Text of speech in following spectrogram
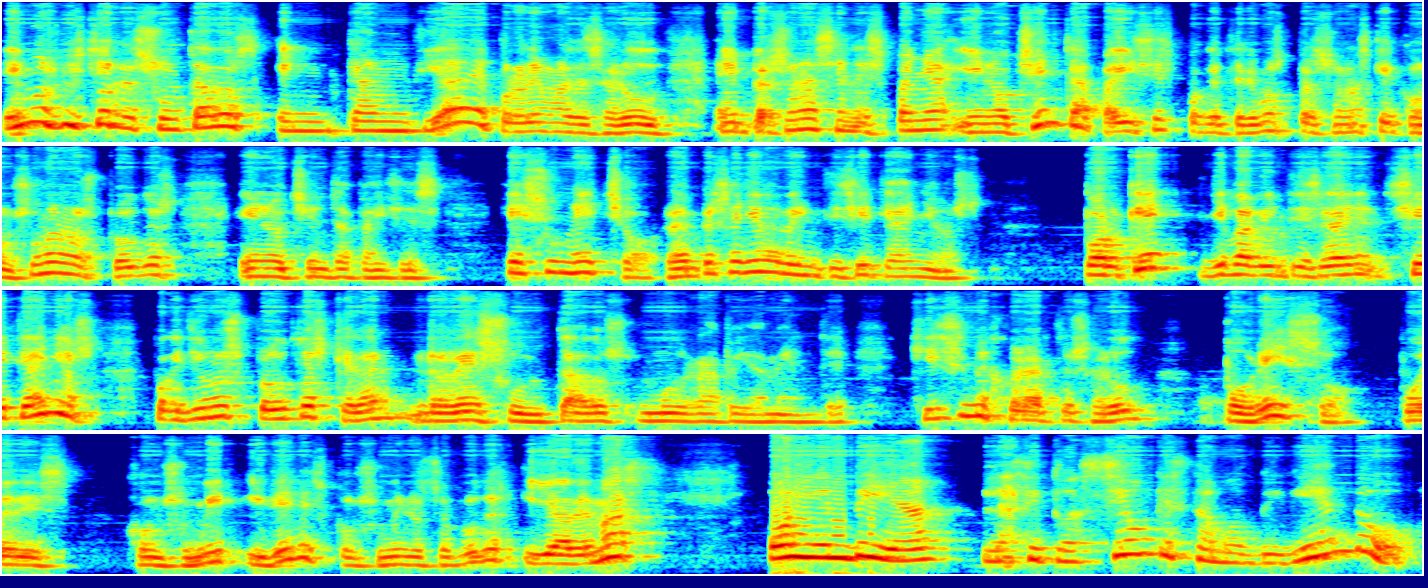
Hemos visto resultados en cantidad de problemas de salud en personas en España y en 80 países, porque tenemos personas que consumen los productos en 80 países. Es un hecho. La empresa lleva 27 años. ¿Por qué lleva 27 años? Porque tiene unos productos que dan resultados muy rápidamente. ¿Quieres mejorar tu salud? Por eso puedes consumir y debes consumir nuestros productos y además Hoy en día, la situación que estamos viviendo,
